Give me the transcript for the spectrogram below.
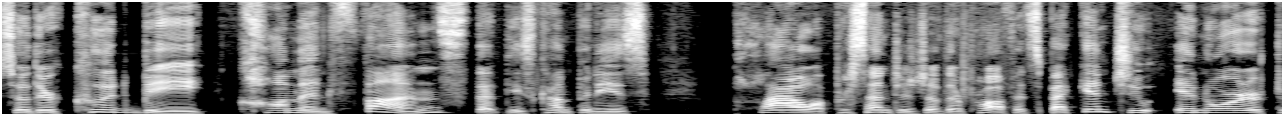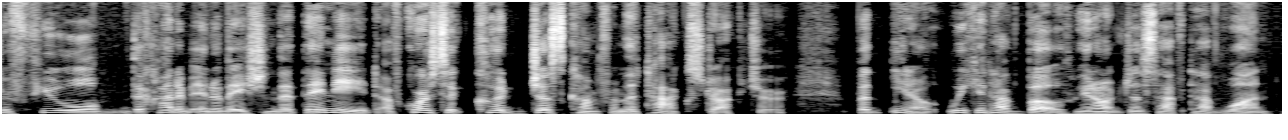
So there could be common funds that these companies plow a percentage of their profits back into in order to fuel the kind of innovation that they need. Of course, it could just come from the tax structure, but you know, we can have both. We don't just have to have one.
